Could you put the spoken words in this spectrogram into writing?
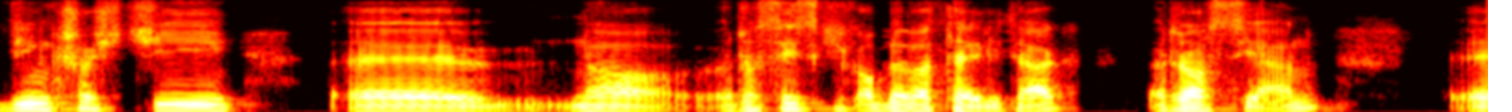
większości e, no, rosyjskich obywateli, tak, Rosjan, e,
